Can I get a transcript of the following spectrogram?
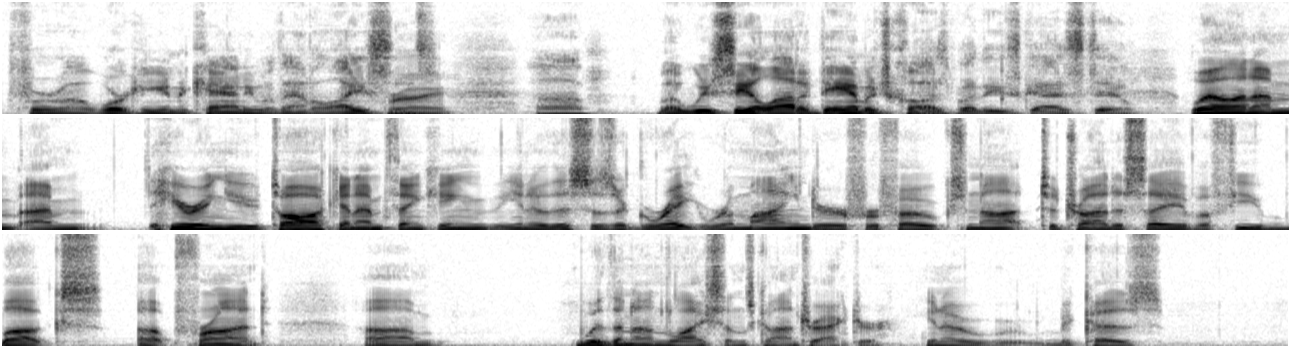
for working in the county without a license. Right. but we see a lot of damage caused by these guys too. Well, and I'm I'm hearing you talk and I'm thinking, you know, this is a great reminder for folks not to try to save a few bucks up front um, with an unlicensed contractor, you know, because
